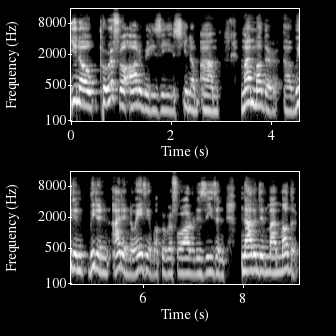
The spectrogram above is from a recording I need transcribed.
You know, peripheral artery disease. You know, um, my mother. Uh, we didn't. We didn't. I didn't know anything about peripheral artery disease, and neither did my mother.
